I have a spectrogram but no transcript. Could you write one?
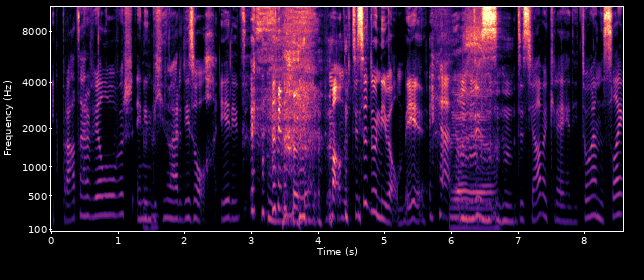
Ik praat daar veel over. En in het begin waren die zo... Oh, Edith. maar ondertussen doen die wel mee. Ja, Dus, ja. dus ja, we krijgen die toch aan de slag.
